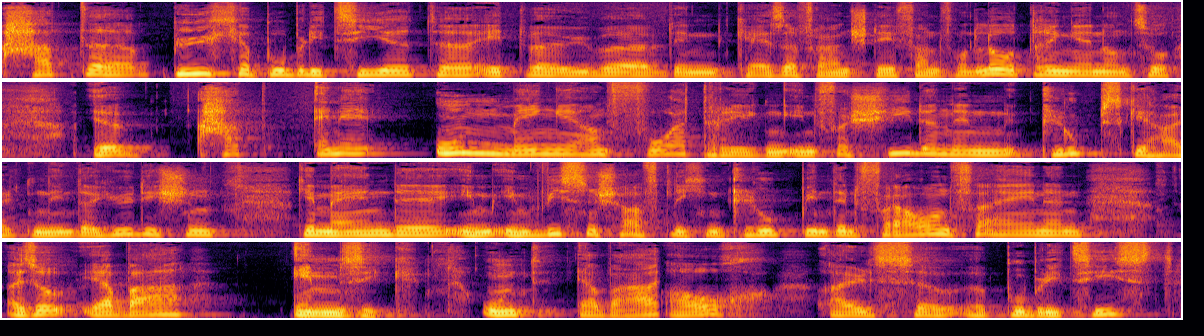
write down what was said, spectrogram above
hat er Bücher publiziert, äh, etwa über den Kaiser Franz Stephan von Lothringen und so. Hat eine Unmenge an Vorträgen in verschiedenen Clubs gehalten, in der jüdischen Gemeinde, im, im wissenschaftlichen Club, in den Frauenvereinen. Also er war emsig und er war auch als äh, Publizist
